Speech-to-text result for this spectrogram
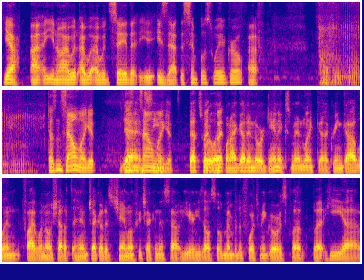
yeah i you know i would i would, I would say that is that the simplest way to grow? I, doesn't sound like it Yeah, doesn't sound see, like it That's where, But- like, but- when I got into organics, man, like uh, Green Goblin 510, shout out to him. Check out his channel if you're checking this out here. He's also a member of the 420 Growers Club. But he, uh,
